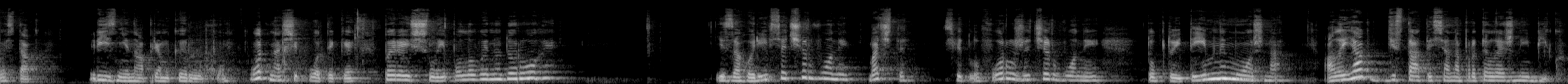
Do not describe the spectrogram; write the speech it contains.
ось так. Різні напрямки руху. От наші котики перейшли половину дороги і загорівся червоний. Бачите, світлофор уже червоний. Тобто йти їм не можна. Але як дістатися на протилежний бік?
